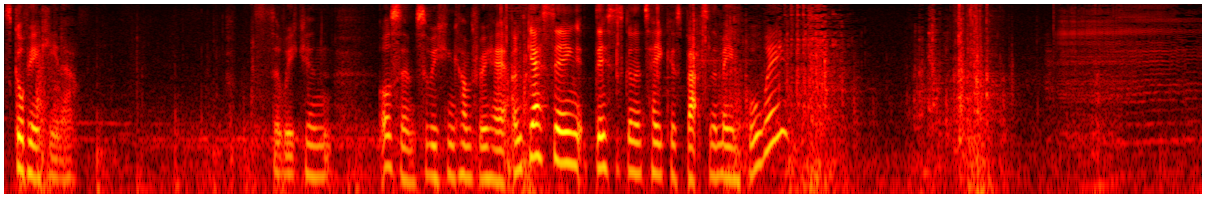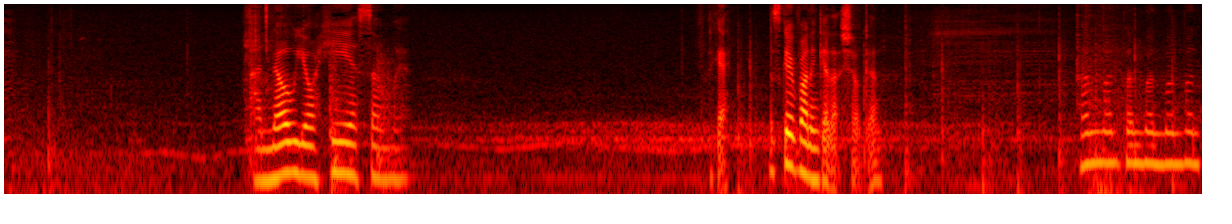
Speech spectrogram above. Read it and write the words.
Scorpion key now. So we can... Awesome, so we can come through here. I'm guessing this is going to take us back to the main hallway? I know you're here somewhere. Okay, let's go run and get that shotgun. Run, run, run, run, run, run.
